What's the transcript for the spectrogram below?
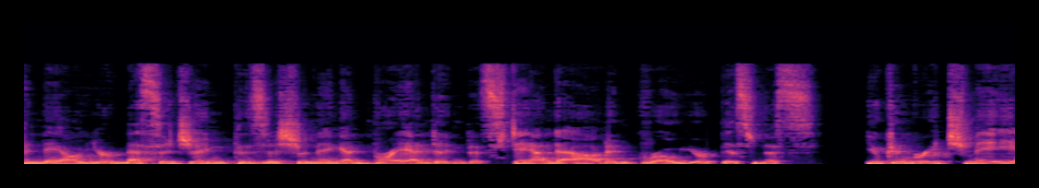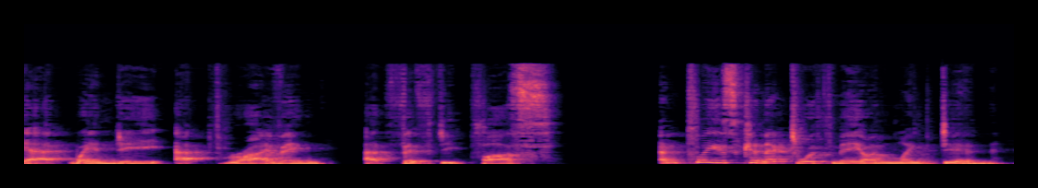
can nail your messaging, positioning, and branding to stand out and grow your business. You can reach me at Wendy at thriving at 50 plus. And please connect with me on LinkedIn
